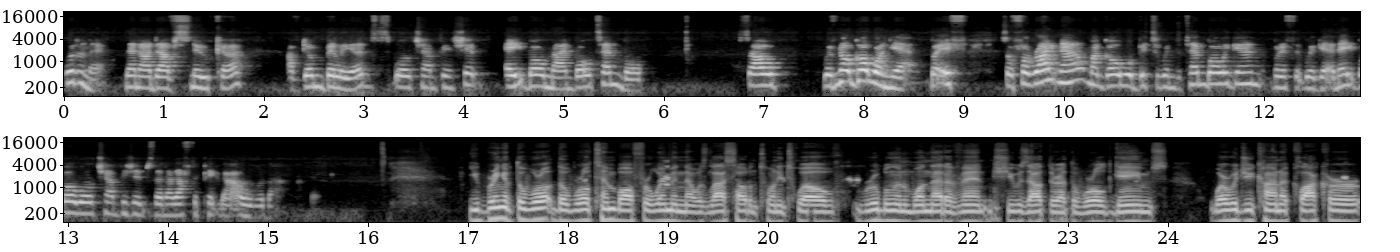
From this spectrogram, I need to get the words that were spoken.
wouldn't it? Then I'd have snooker. I've done billiards, World Championship, eight ball, nine ball, ten ball. So we've not got one yet. But if so, for right now, my goal would be to win the ten ball again. But if we're getting eight ball World Championships, then I'd have to pick that over that. You bring up the world the World Ten Ball for women that was last held in 2012. Rubilen won that event, and she was out there at the World Games. Where would you kind of clock her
